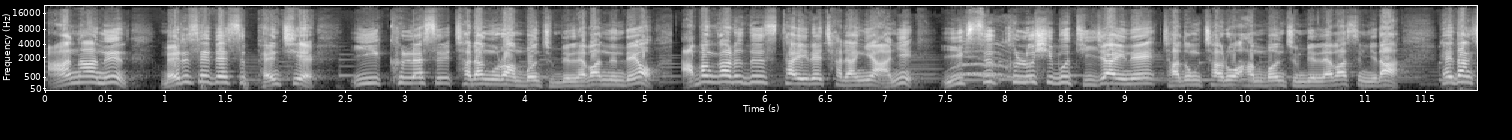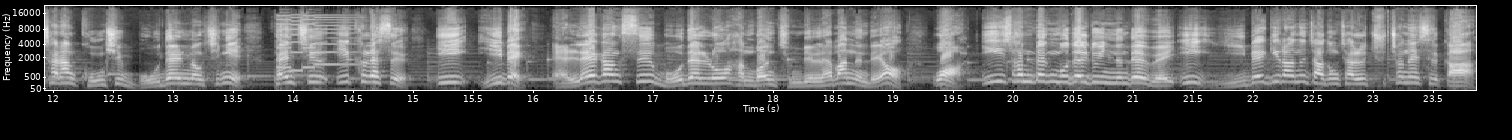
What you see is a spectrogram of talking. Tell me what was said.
안 하는 메르세데스 벤츠의 E 클래스 차량으로 한번 준비를 해봤는데요. 아방가르드 스타일의 차량이 아닌 익스클루시브 디자인의 자동차로 한번 준비를 해봤습니다. 해당 차량 공식 모델 명칭이 벤츠 E 클래스 E200 엘레강스 모델로 한번 준비를 해봤는데요. 와, E300 모델도 있는데 왜 E200이라는 자동차를 추천했을까?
